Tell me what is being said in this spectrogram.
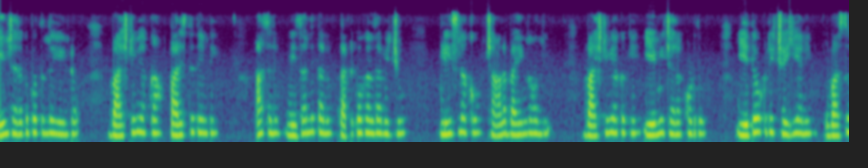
ఏం జరగబోతుందో ఏంటో వైష్ణవి యొక్క పరిస్థితి ఏంటి? అసలు నిజాన్ని తను తట్టుకోగలదా విద్యు ప్లీజ్ నాకు చాలా భయంగా ఉంది. వైష్ణవి అక్కకి ఏమీ జరగకూడదు. ఏదో ఒకటి చెయ్యి అని వసు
